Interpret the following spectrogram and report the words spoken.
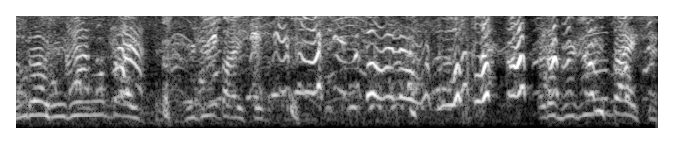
পুরা ভিডিওর মধ্যে আইছে। ভিডিওতে আইছে। এটা ভিডিওর মধ্যে আইছে।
